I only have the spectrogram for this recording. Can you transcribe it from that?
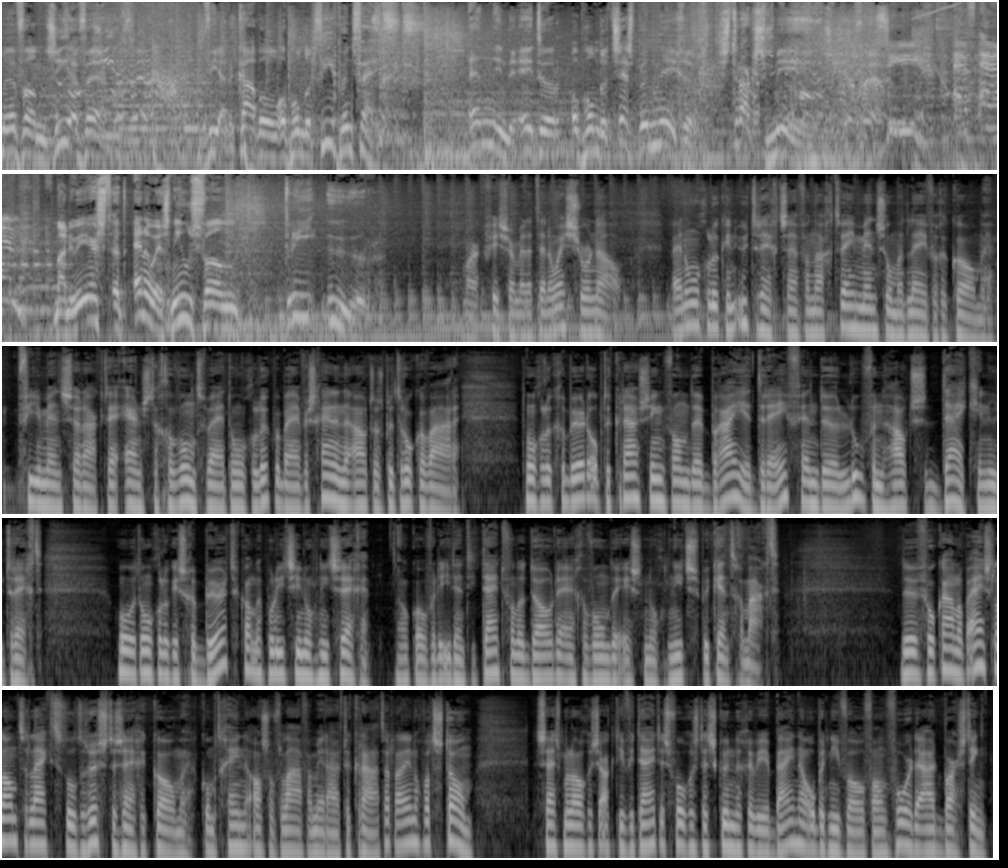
ritme van ZFM. Via de kabel op 104.5. En in de ether op 106.9. Straks meer. ZFM. Maar nu eerst het NOS nieuws van 3 uur. Mark Visser met het NOS Journaal. Bij een ongeluk in Utrecht zijn vannacht twee mensen om het leven gekomen. Vier mensen raakten ernstig gewond bij het ongeluk waarbij verschillende auto's betrokken waren... Het ongeluk gebeurde op de kruising van de Braaiendreef en de Loevenhoutsdijk in Utrecht. Hoe het ongeluk is gebeurd kan de politie nog niet zeggen. Ook over de identiteit van de doden en gewonden is nog niets bekendgemaakt. De vulkaan op IJsland lijkt tot rust te zijn gekomen. Komt geen as of lava meer uit de krater, alleen nog wat stoom. De seismologische activiteit is volgens deskundigen weer bijna op het niveau van voor de uitbarsting.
